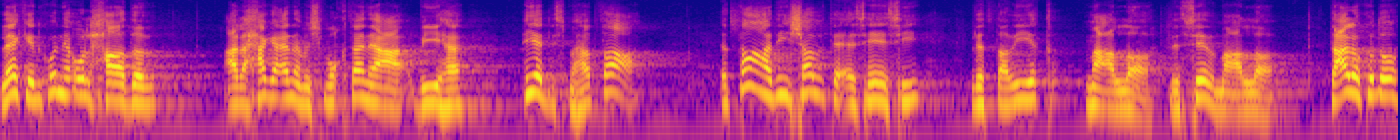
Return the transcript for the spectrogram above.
لكن كوني أقول حاضر على حاجة أنا مش مقتنع بيها هي دي اسمها الطاعة. الطاعة دي شرط أساسي للطريق مع الله للسير مع الله. تعالوا كده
